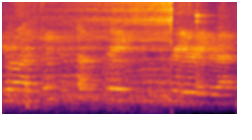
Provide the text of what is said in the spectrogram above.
your sixth and seventh grade grader at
